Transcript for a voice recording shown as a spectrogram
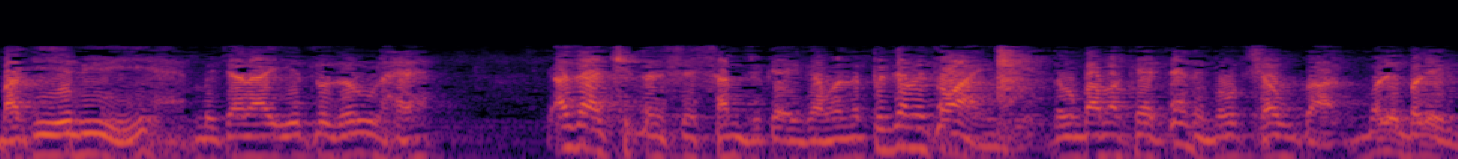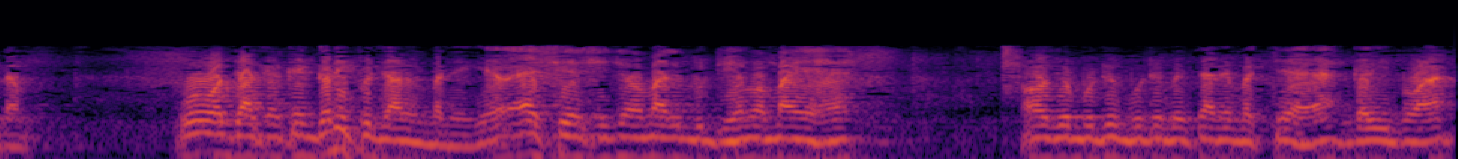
बाकी ये भी बेचारा ये तो ज़रूर है। अगर अच्छी तरह से समझ के मतलब प्रजा में तो आएँगे। तो बाबा कहते हैं ना, बहुत शौकार बड़े बड़े एकदम। वो जाकर के गरीब प्रजा में बनेगी। ऐसी ऐसी जो हमारी बुढ़िया ममाएँ हैं और जो बूढ़े बूढ़े बेचारे बच्चे हैं, गरीब गरीबवान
